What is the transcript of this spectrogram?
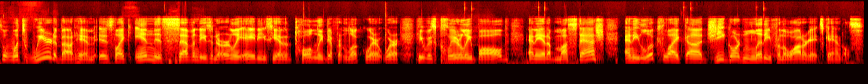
So what's weird about him is like in the 70s and early 80s, he had a totally different look where where he was clearly bald and he had a mustache and he looked like uh, G. Gordon Liddy from the Watergate scandals.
